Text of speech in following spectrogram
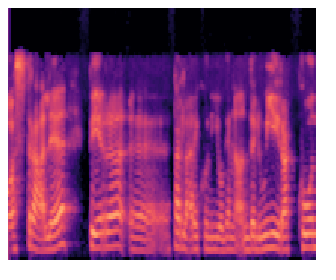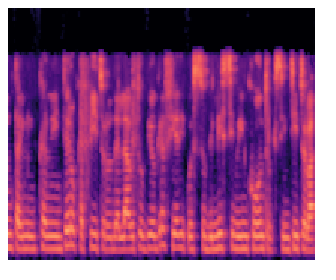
astrale per eh, parlare con Yogananda. Lui racconta in un, un, intero capitolo dell'autobiografia di questo bellissimo incontro che si intitola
